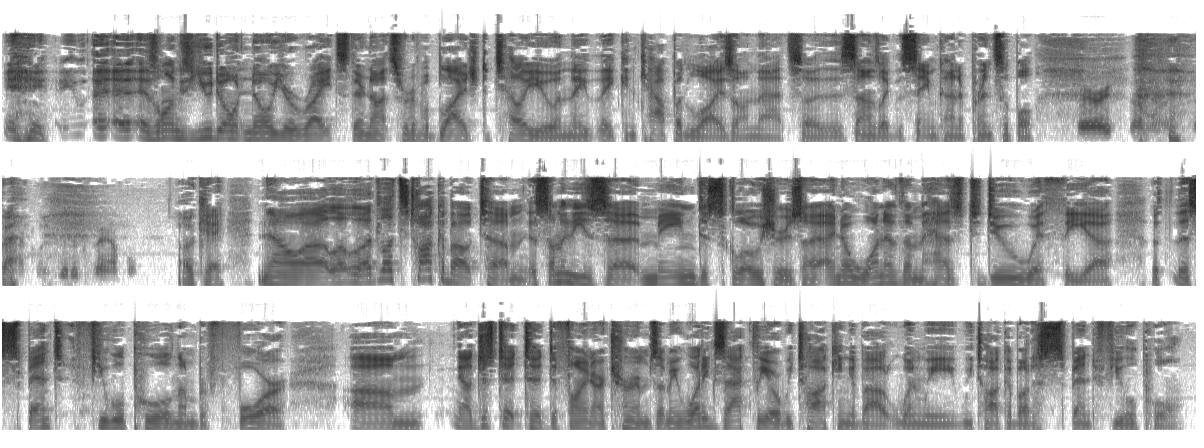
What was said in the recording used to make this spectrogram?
as long as you don't know your rights, they're not sort of obliged to tell you, and they, they can capitalize on that. So it sounds like the same kind of principle. Very similar, exactly. Good example. Okay. Now, uh, let, us talk about um, some of these uh, main disclosures. I, I, know one of them has to do with the uh, the, the, spent fuel pool number four. Um, now, just to, to, define our terms, I mean, what exactly are we talking about when we, we talk about a spent fuel pool?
